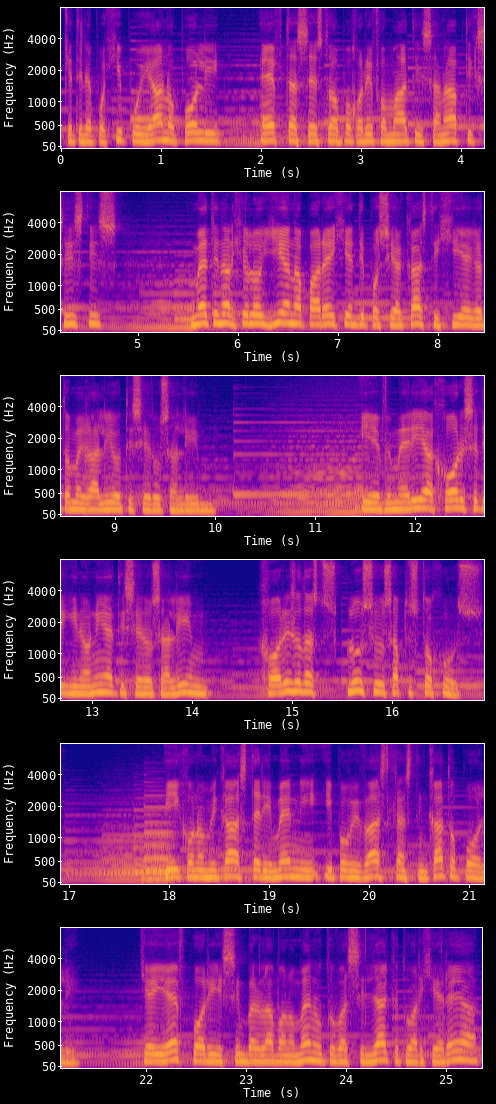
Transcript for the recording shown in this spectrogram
και την εποχή που η Άνω Πόλη έφτασε στο αποκορύφωμά της ανάπτυξής της με την αρχαιολογία να παρέχει εντυπωσιακά στοιχεία για το μεγαλείο της Ιερουσαλήμ. Η ευημερία χώρισε την κοινωνία της Ιερουσαλήμ χωρίζοντας τους πλούσιους από τους φτωχούς. Οι οικονομικά αστερημένοι υποβιβάστηκαν στην κάτω πόλη και οι εύποροι συμπεριλαμβανομένου του βασιλιά και του αρχιερέα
